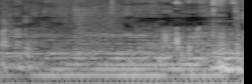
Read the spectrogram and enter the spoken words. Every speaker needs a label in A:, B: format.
A: これなんだ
